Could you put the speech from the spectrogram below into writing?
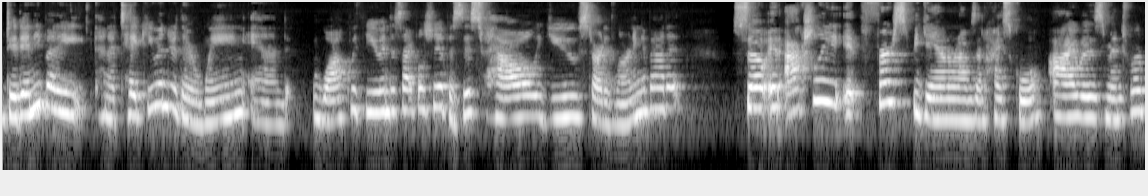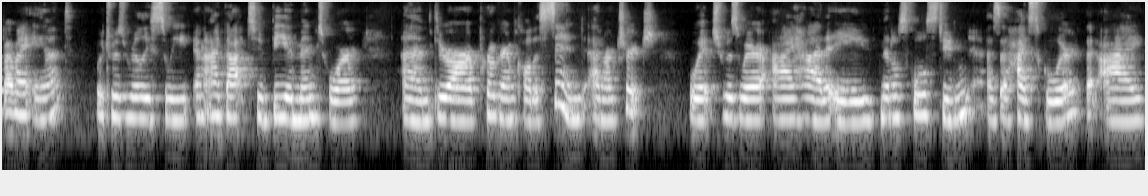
did anybody kind of take you under their wing and walk with you in discipleship? Is this how you started learning about it? So it actually it first began when I was in high school. I was mentored by my aunt, which was really sweet, and I got to be a mentor um, through our program called Ascend at our church, which was where I had a middle school student as a high schooler that I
